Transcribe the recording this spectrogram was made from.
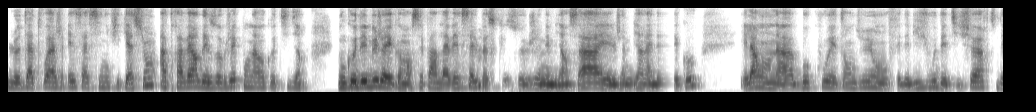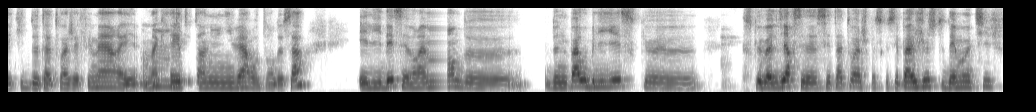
le tatouage et sa signification à travers des objets qu'on a au quotidien. Donc au début, j'avais commencé par de la vaisselle parce que j'aimais bien ça et j'aime bien la déco. Et là, on a beaucoup étendu, on fait des bijoux, des t-shirts, des kits de tatouage éphémères et on a mm. créé tout un univers autour de ça. Et l'idée, c'est vraiment de, de ne pas oublier ce que, ce que veulent dire ces, ces tatouages, parce que ce n'est pas juste des motifs.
